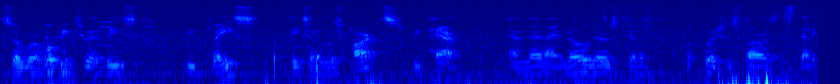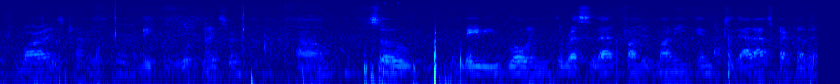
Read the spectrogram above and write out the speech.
So we're hoping to at least replace, take some of those parts, repair, and then I know there's been a, a push as far as aesthetic wise, trying to make them look nicer. Um, so maybe rolling the rest of that funded money into that aspect of it.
